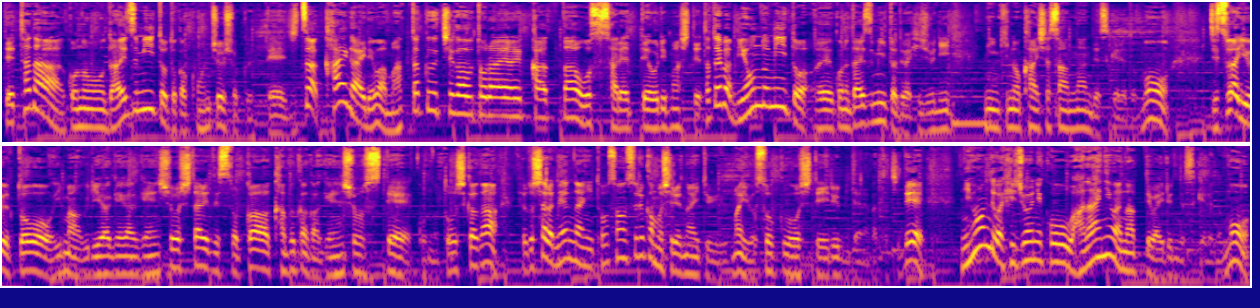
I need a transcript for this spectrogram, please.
でただこの大豆ミートとか昆虫食って実は海外では全く違う捉え方をされておりまして例えばビヨンドミート、えー、この大豆ミートでは非常に人気の会社さんなんですけれども実は言うと今売り上げが減少したりですとか株価が減少してこの投資家がひょっとしたら年内に倒産するかもしれないという、まあ、予測をしているみたいな形で日本では非常にこう話題にはなってはいるんですけれども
